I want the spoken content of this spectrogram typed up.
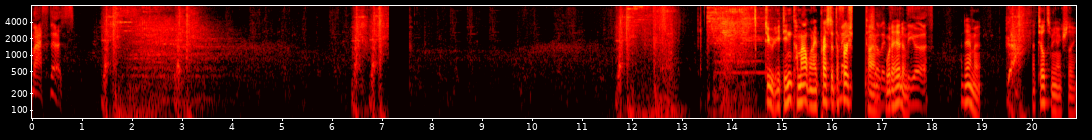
Masters. Dude, it didn't come out when I pressed it the first time. Shall Would have hit him. inherit the earth. Damn it. That tilts me actually.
